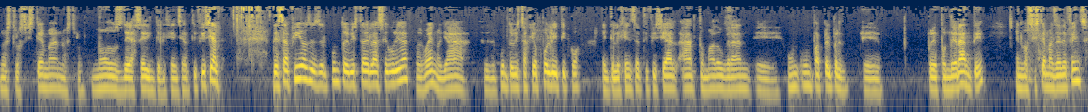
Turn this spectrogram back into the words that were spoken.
nuestro sistema, nuestros nodos de hacer inteligencia artificial. Desafíos desde el punto de vista de la seguridad, pues bueno, ya desde el punto de vista geopolítico, la inteligencia artificial ha tomado gran, eh, un, un, papel eh, preponderante en los sistemas de defensa.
